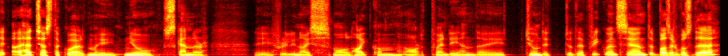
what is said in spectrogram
I, I had just acquired my new scanner a really nice small Icom R20 and I tuned it to the frequency and the buzzer was there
